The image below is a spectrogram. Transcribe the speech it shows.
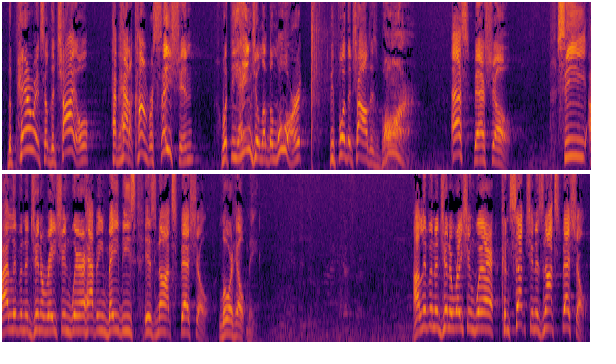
the parents of the child have had a conversation with the angel of the Lord before the child is born. That's special. See, I live in a generation where having babies is not special. Lord help me. I live in a generation where conception is not special.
